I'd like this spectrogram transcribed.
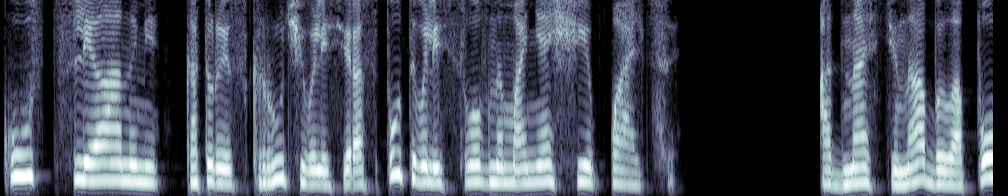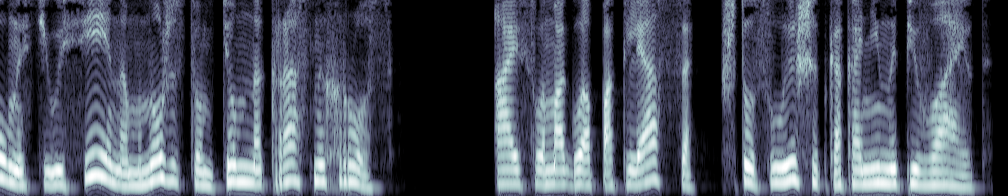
Куст с лианами, которые скручивались и распутывались, словно манящие пальцы. Одна стена была полностью усеяна множеством темно-красных роз. Айсла могла поклясться, что слышит, как они напевают.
